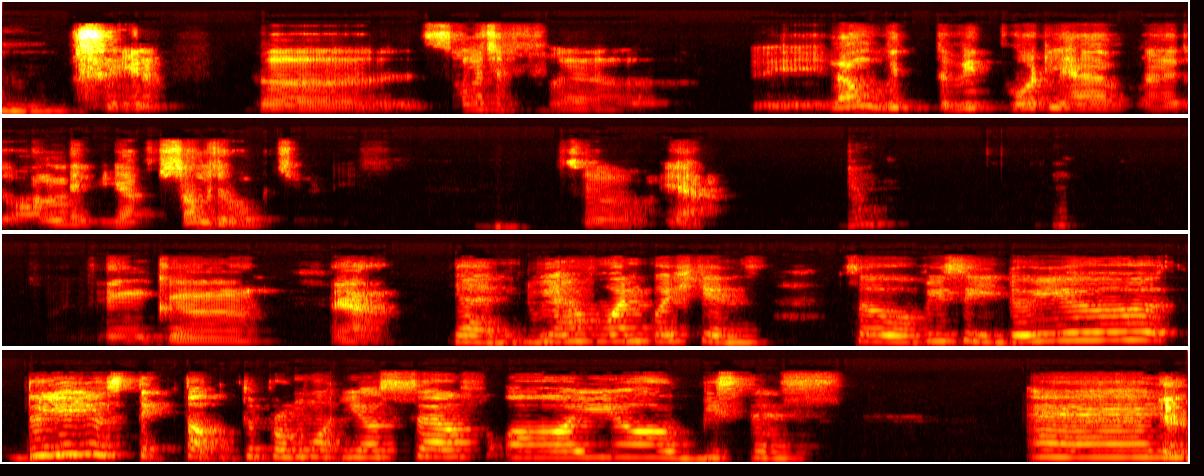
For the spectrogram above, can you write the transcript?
Mm-hmm. so, you know uh, so much of uh, now with with what you have uh, online we have so much of opportunities. So yeah. Yeah I think uh, yeah. Yeah, we have one question. So PC, do you do you use TikTok to promote yourself or your business? And yeah.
